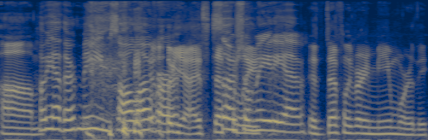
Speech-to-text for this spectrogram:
Um, Oh yeah, there are memes all over. oh yeah, it's definitely social media. It's definitely very meme worthy.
